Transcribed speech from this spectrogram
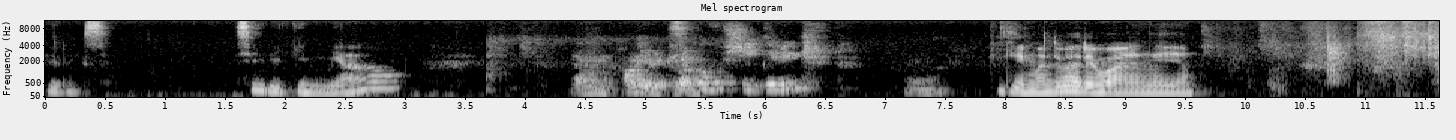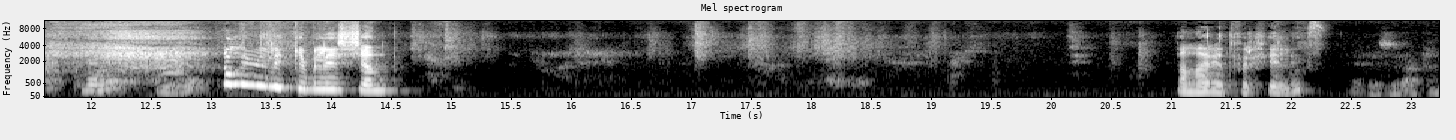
Felix? Ikke mjau? Ja, men han gjør ikke Se noe. på hvor skyter rygg. Mm. Dima, du er resurrection.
